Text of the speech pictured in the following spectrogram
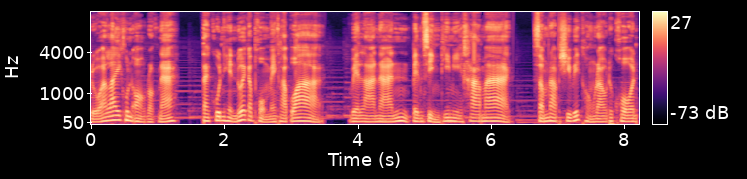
หรือว่าไล่คุณออกหรอกนะ แต่คุณเห็นด้วยกับผมไหมครับว่า เวลานั้นเป็นสิ่งที่มีค่ามากสำหรับชีวิตของเราทุกคน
